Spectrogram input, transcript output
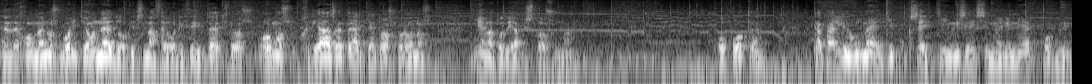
Ενδεχομένως μπορεί και ο Νέντοβιτς να θεωρηθεί τέτοιος, όμως χρειάζεται αρκετός χρόνος για να το διαπιστώσουμε. Οπότε, καταλήγουμε εκεί που ξεκίνησε η σημερινή εκπομπή,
